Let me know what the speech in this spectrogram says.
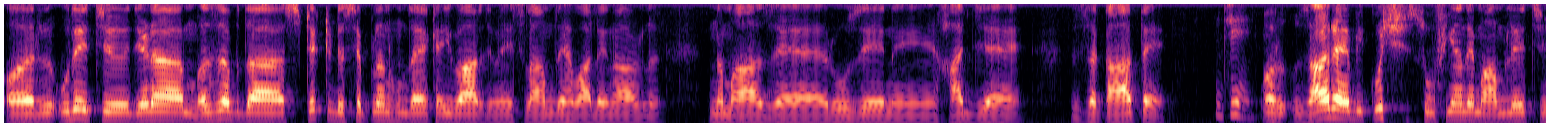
ਔਰ ਉਹਦੇ ਚ ਜਿਹੜਾ ਮਜ਼ਹਬ ਦਾ ਸਟ੍ਰਿਕਟ ਡਿਸਪਲਿਨ ਹੁੰਦਾ ਹੈ ਕਈ ਵਾਰ ਜਿਵੇਂ ਇਸਲਾਮ ਦੇ ਹਵਾਲੇ ਨਾਲ ਨਮਾਜ਼ ਹੈ ਰੋਜ਼ੇ ਨੇ ਹਜ ਹੈ ਜ਼ਕਾਤ ਹੈ। ਜੀ। ਔਰ ਜ਼ਾਹਰ ਹੈ ਵੀ ਕੁਝ ਸੂਫੀਆਂ ਦੇ ਮਾਮਲੇ 'ਚ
